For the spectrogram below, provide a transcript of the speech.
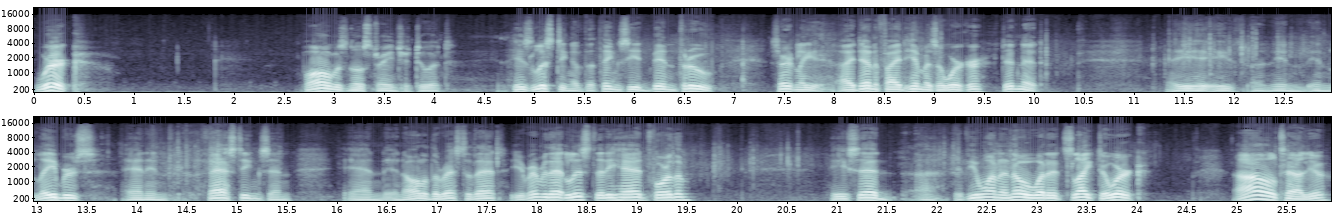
Work. Paul was no stranger to it. His listing of the things he had been through certainly identified him as a worker, didn't it? He, he in in labors and in fastings and and and all of the rest of that. You remember that list that he had for them? He said, uh, "If you want to know what it's like to work, I'll tell you.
